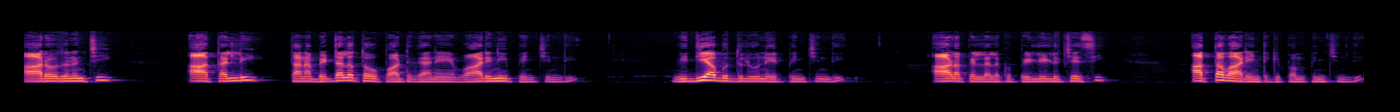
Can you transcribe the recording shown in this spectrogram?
ఆ రోజు నుంచి ఆ తల్లి తన బిడ్డలతో పాటుగానే వారిని పెంచింది విద్యాబుద్ధులు నేర్పించింది ఆడపిల్లలకు పెళ్ళిళ్ళు చేసి అత్తవారింటికి పంపించింది.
